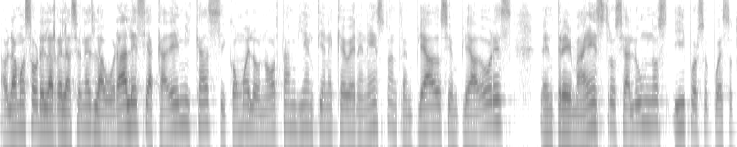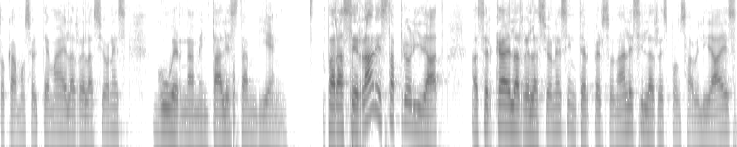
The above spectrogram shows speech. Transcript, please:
Hablamos sobre las relaciones laborales y académicas y cómo el honor también tiene que ver en esto entre empleados y empleadores, entre maestros y alumnos y por supuesto tocamos el tema de las relaciones gubernamentales también. Para cerrar esta prioridad acerca de las relaciones interpersonales y las responsabilidades,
